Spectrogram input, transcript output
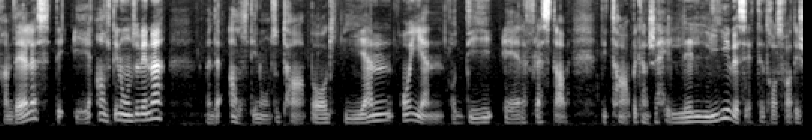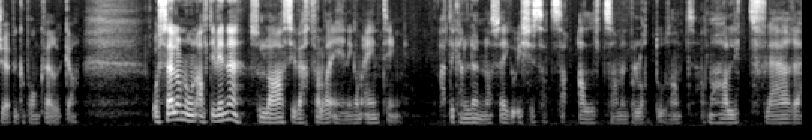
fremdeles, det er alltid noen som vinner. Men det er alltid noen som taper òg, igjen og igjen. Og de er det flest av. De taper kanskje hele livet sitt til tross for at de kjøper kupong hver uke. Og selv om noen alltid vinner, så la oss i hvert fall være enige om én ting. At det kan lønne seg å ikke satse alt sammen på Lotto. Sant? At vi har litt flere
